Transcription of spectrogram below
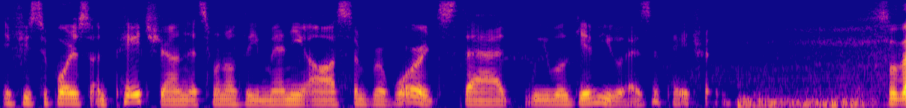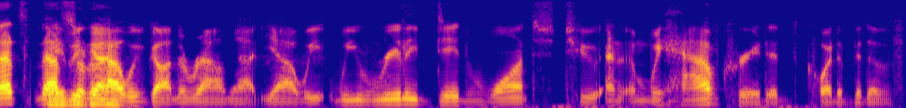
if you support us on Patreon, it's one of the many awesome rewards that we will give you as a patron. So that's that's sort of how we've gotten around that. Yeah, we we really did want to, and, and we have created quite a bit of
